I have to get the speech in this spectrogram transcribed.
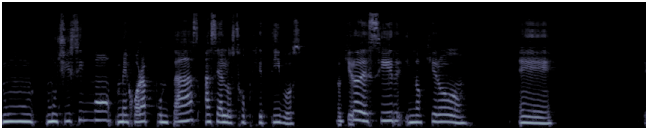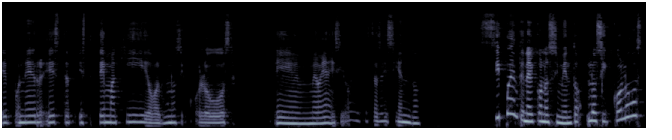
muchísimo mejor apuntadas hacia los objetivos. No quiero decir y no quiero eh, eh, poner este, este, tema aquí o algunos psicólogos eh, me vayan a decir, oye, ¿qué estás diciendo? Sí pueden tener conocimiento. Los psicólogos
